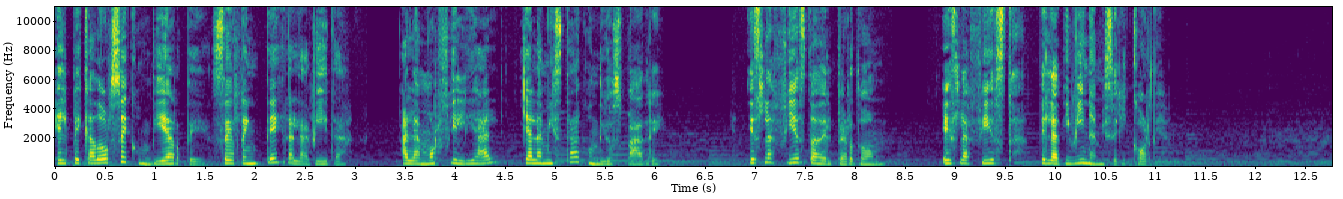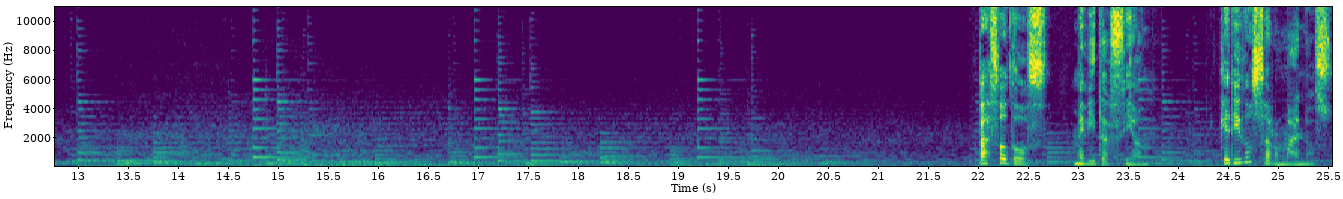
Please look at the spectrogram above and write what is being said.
el pecador se convierte, se reintegra a la vida, al amor filial y a la amistad con Dios Padre. Es la fiesta del perdón, es la fiesta de la divina misericordia. Paso 2. Meditación. Queridos hermanos,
